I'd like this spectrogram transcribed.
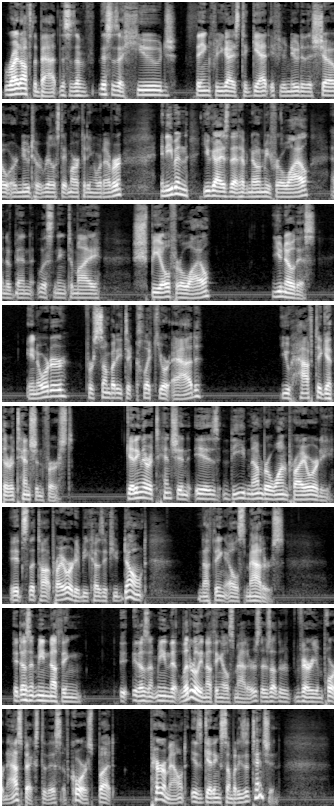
right off the bat, this is a this is a huge thing for you guys to get if you're new to this show or new to real estate marketing or whatever. And even you guys that have known me for a while and have been listening to my spiel for a while, you know this. In order for somebody to click your ad, you have to get their attention first. Getting their attention is the number one priority. It's the top priority because if you don't, nothing else matters. It doesn't mean nothing it doesn't mean that literally nothing else matters. There's other very important aspects to this, of course, but paramount is getting somebody's attention.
